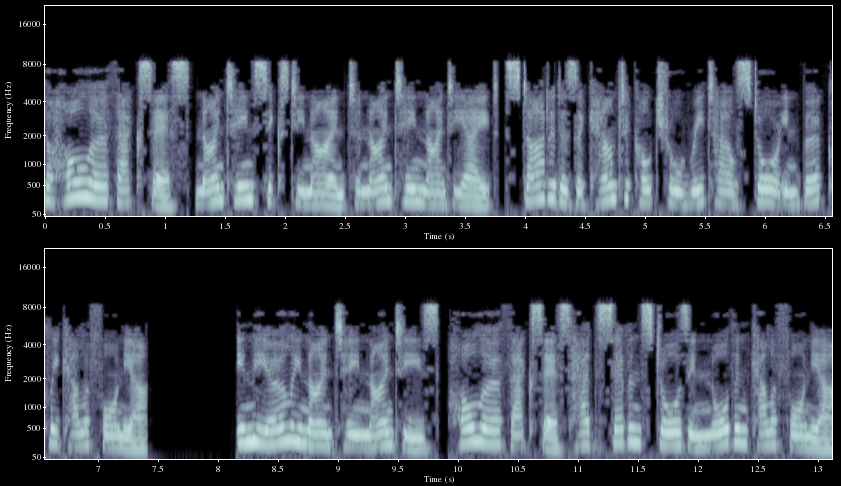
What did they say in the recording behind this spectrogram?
The Whole Earth Access 1969 started as a countercultural retail store in Berkeley, California. In the early 1990s, Whole Earth Access had seven stores in Northern California.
